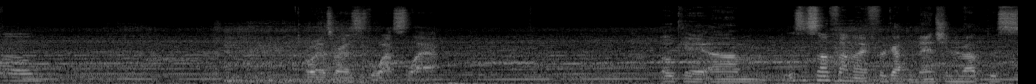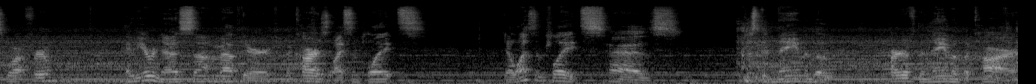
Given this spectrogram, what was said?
Whoa. Oh, that's right. This is the last lap. Okay, um, this is something I forgot to mention about this walkthrough. Have you ever noticed something about their the car's license plates? Their license plates has just the name of the part of the name of the car.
